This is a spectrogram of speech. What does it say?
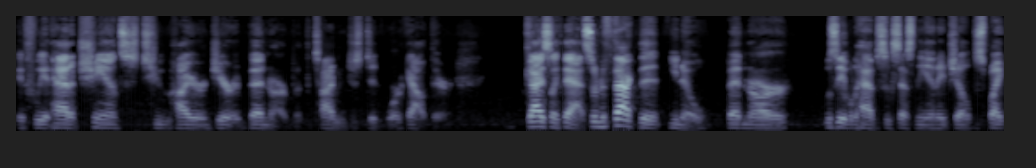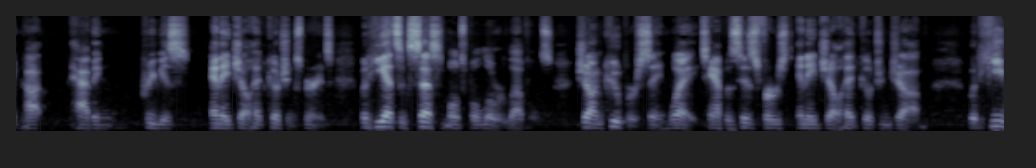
if we had had a chance to hire Jared Bednar, but the timing just didn't work out there. Guys like that. So the fact that, you know, Bednar was able to have success in the NHL despite not having previous NHL head coaching experience, but he had success at multiple lower levels. John Cooper, same way. Tampa's his first NHL head coaching job, but he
